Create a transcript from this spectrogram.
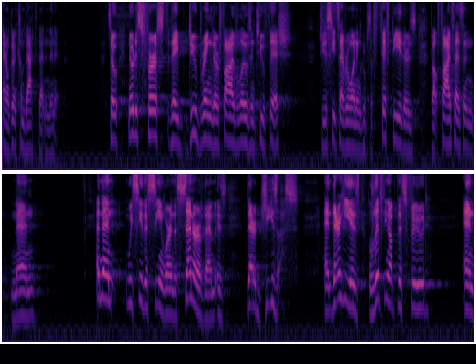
And I'm going to come back to that in a minute. So notice first, they do bring their five loaves and two fish. Jesus seats everyone in groups of 50. There's about 5,000 men. And then we see this scene where in the center of them is their Jesus. And there he is lifting up this food and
